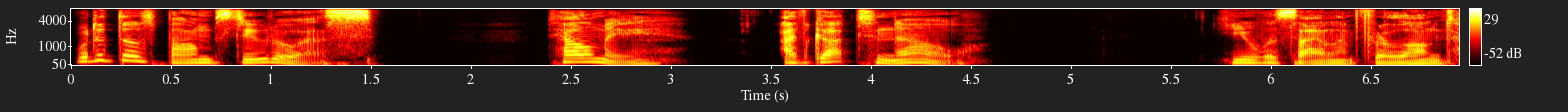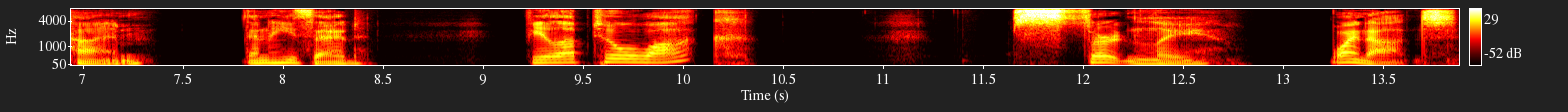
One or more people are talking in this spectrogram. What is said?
What did those bombs do to us? Tell me. I've got to know. Hugh was silent for a long time. Then he said, Feel up to a walk? Certainly. Why not?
